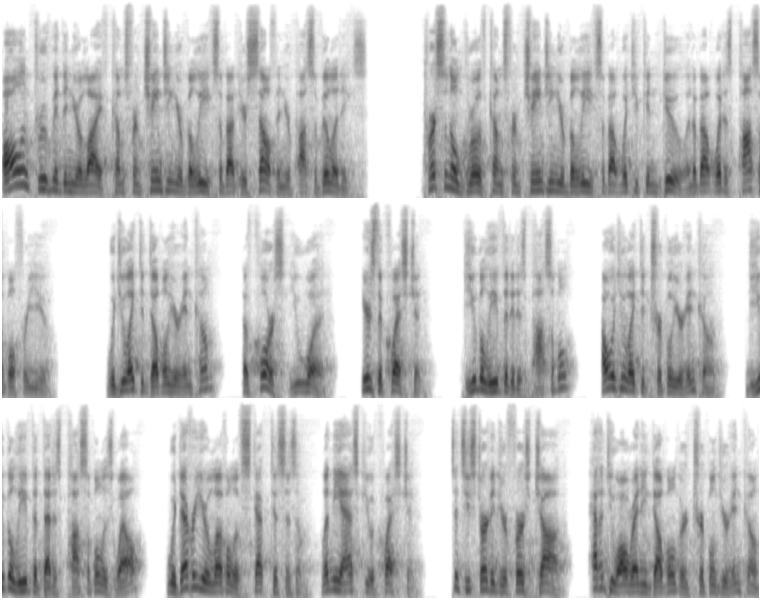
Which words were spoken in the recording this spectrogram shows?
All improvement in your life comes from changing your beliefs about yourself and your possibilities. Personal growth comes from changing your beliefs about what you can do and about what is possible for you. Would you like to double your income? Of course, you would. Here's the question. Do you believe that it is possible? How would you like to triple your income? Do you believe that that is possible as well? Whatever your level of skepticism, let me ask you a question. Since you started your first job, haven't you already doubled or tripled your income?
